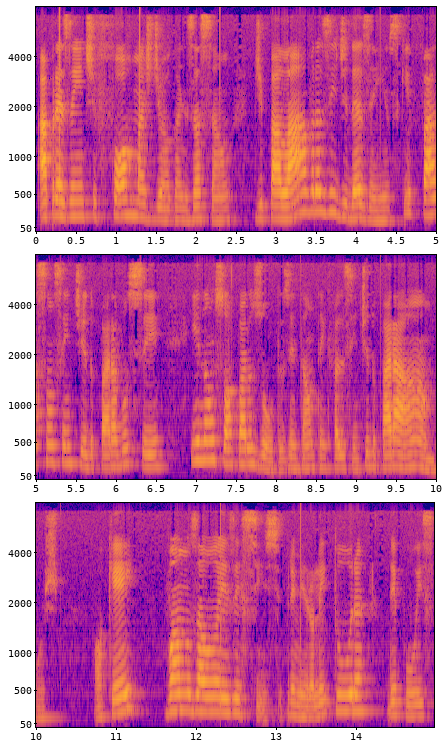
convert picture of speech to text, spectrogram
apresente formas de organização de palavras e de desenhos que façam sentido para você e não só para os outros. Então tem que fazer sentido para ambos, ok? Vamos ao exercício. Primeiro a leitura, depois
